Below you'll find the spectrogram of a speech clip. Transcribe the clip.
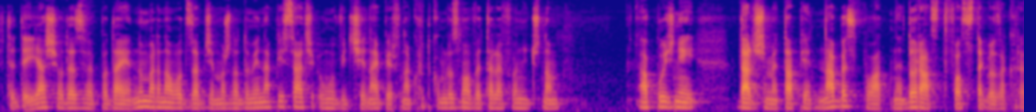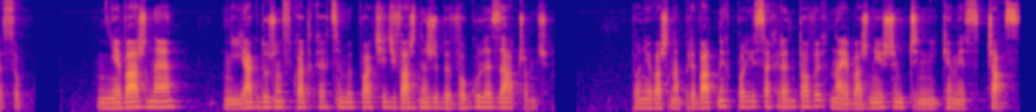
Wtedy ja się odezwę, podaję numer na WhatsApp, gdzie można do mnie napisać, umówić się najpierw na krótką rozmowę telefoniczną, a później w dalszym etapie na bezpłatne doradztwo z tego zakresu. Nieważne, jak dużą składkę chcemy płacić, ważne, żeby w ogóle zacząć, ponieważ na prywatnych polisach rentowych najważniejszym czynnikiem jest czas.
